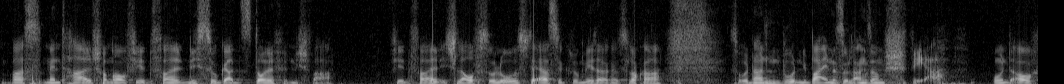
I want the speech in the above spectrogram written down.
was mental schon mal auf jeden Fall nicht so ganz doll für mich war. Auf jeden Fall, ich laufe so los, der erste Kilometer ganz locker. So, dann wurden die Beine so langsam schwer. Und auch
